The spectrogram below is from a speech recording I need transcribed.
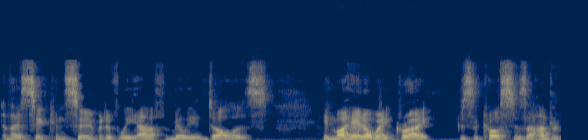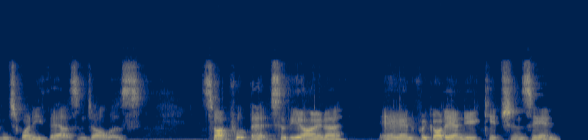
And they said conservatively half a million dollars. In my head, I went, great, because the cost is $120,000. So I put that to the owner and we got our new kitchens in.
